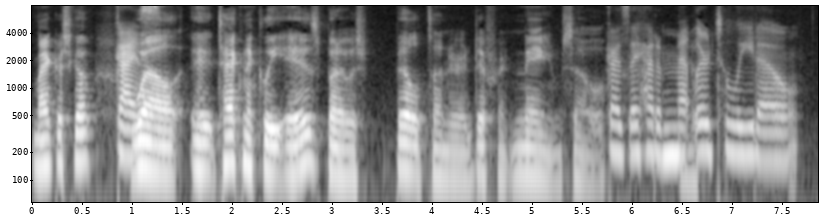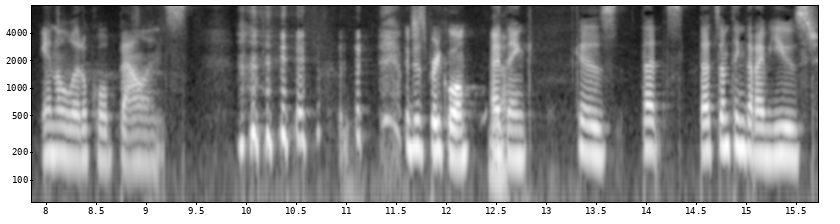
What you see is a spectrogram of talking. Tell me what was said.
microscope?" Guys. Well, it technically is, but it was built under a different name. So Guys, they had a Mettler Toledo analytical balance, which is pretty cool, I think, because that's that's something that I've used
